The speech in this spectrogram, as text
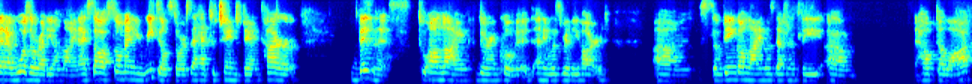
that I was already online. I saw so many retail stores that had to change their entire business to online during COVID, and it was really hard. Um, so being online was definitely um, helped a lot.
